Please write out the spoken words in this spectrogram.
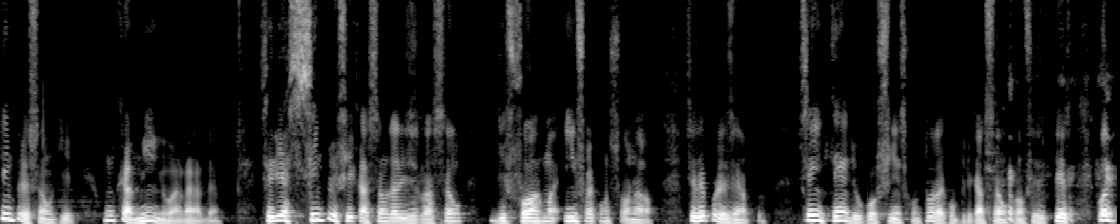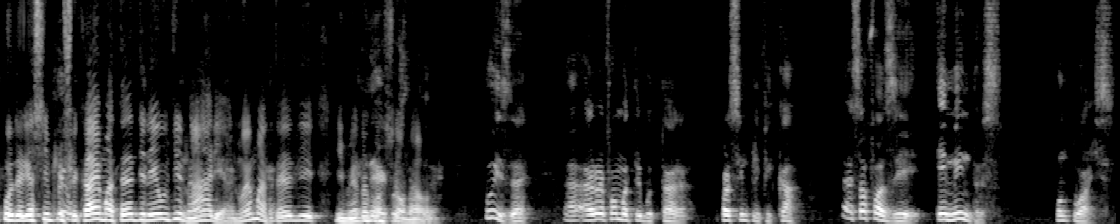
Tenho a impressão que um caminho, Arada, seria a simplificação da legislação de forma infraconstitucional. Você vê, por exemplo, você entende o COFINS com toda a complicação com o peso, quando poderia simplificar é matéria de lei ordinária, não é matéria de emenda é, constitucional. Pois é. A, reforma tributária, para simplificar, é só fazer emendas pontuais,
